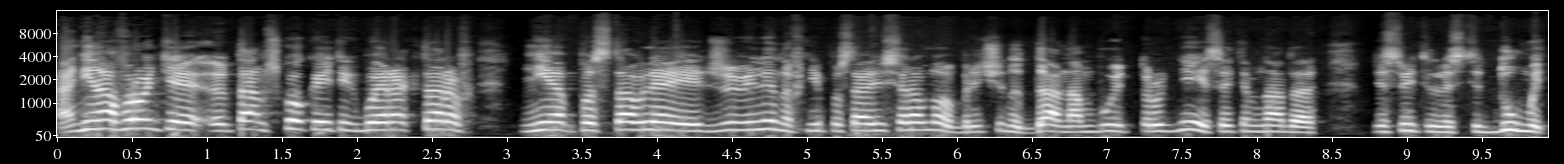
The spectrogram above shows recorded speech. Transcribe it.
Они на фронте, э, там сколько этих байрактаров, не поставляя джавелинов, не поставляя, все равно обречены. Да, нам будет труднее, с этим надо в действительности думать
